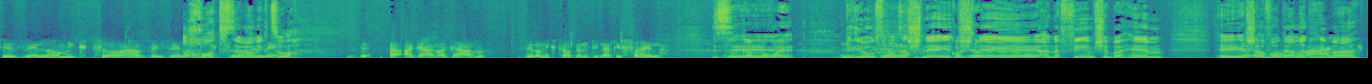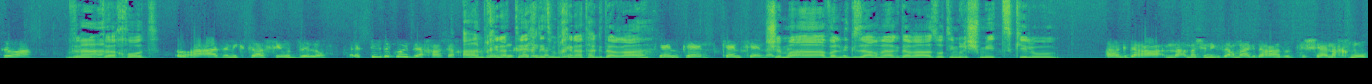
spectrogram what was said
שזה לא מקצוע, וזה לא מקצוע... אחות, זה לא ל- מקצוע. זה, אגב, אגב, זה לא מקצוע במדינת ישראל. זה... גם מורה. בדיוק, זאת אומרת, לא, זה לא. שני. לא, לא, לא, ענפים שבהם אה, יש לא, לא, עבודה מדהימה, זה מקצוע. ו- מה? ואחות. הוראה זה מקצוע, סיעוד זה לא. תבדקו את זה אחר כך. אה, מבחינה טכנית. מבחינת הגדרה? כן, כן, כן, כן. שמה אבל נגזר מההגדרה הזאת, אם רשמית, כאילו... ההגדרה, מה מה שנגזר מההגדרה הזאת זה שאנחנו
